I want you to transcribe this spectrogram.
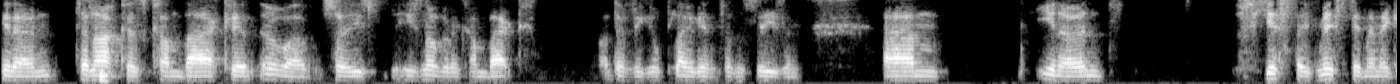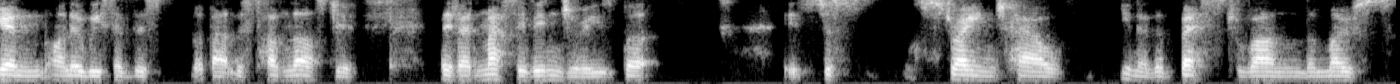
you know, Tanaka's come back, and oh, well, so he's he's not going to come back. I don't think he'll play again for the season. Um, you know, and yes, they've missed him. And again, I know we said this about this time last year. They've had massive injuries, but it's just strange how you know the best run, the most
